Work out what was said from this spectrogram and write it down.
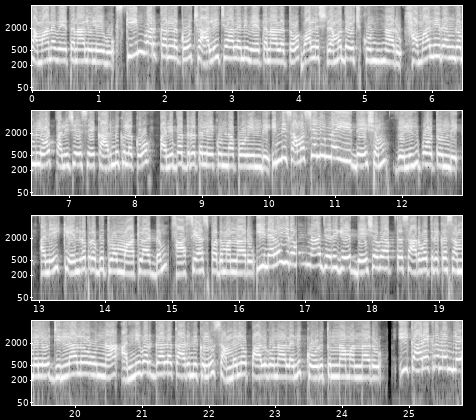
సమాన వేతనాలు లేవు. స్కీమ్ వర్కర్లకు చాలీ చాలని వేతనాలతో వాళ్ళ శ్రమ దోచుకుంటున్నారు. హమాలీ రంగంలో పనిచేసే కార్మికులకు పని భద్రత లేకుండా పోయింది. ఇన్ని సమస్యలున్న ఈ దేశం వెలిగిపోతుంది అని కేంద్ర ప్రభుత్వం మాట్లాడడం హాస్యాస్పదమన్నారు. ఈ నెల ఇరవైన జరిగే దేశవ్యాప్త సార్వత్రిక సమ్మెలో జిల్లాలో ఉన్న అన్ని వర్గాల కార్మికులు సమ్మెలో పాల్గొనాలని కోరుతున్నామన్నారు. ఈ కార్యక్రమంలో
